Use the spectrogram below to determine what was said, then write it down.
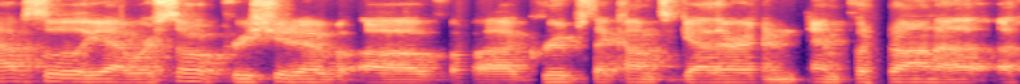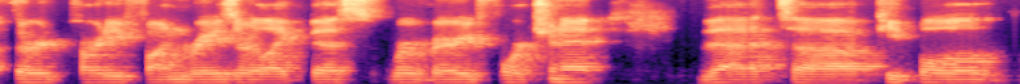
Absolutely, yeah. We're so appreciative of uh, groups that come together and, and put on a, a third party fundraiser like this. We're very fortunate that uh, people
